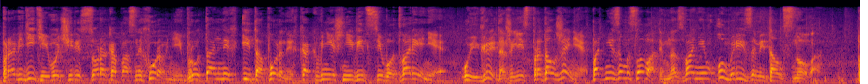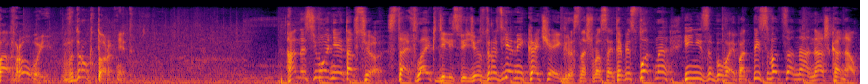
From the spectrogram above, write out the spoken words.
Проведите его через 40 опасных уровней, брутальных и топорных, как внешний вид всего творения. У игры даже есть продолжение под незамысловатым названием «Умри за металл снова». По Попробуй, вдруг торкнет. А на сегодня это все. Ставь лайк, делись видео с друзьями, качай игры с нашего сайта бесплатно и не забывай подписываться на наш канал.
